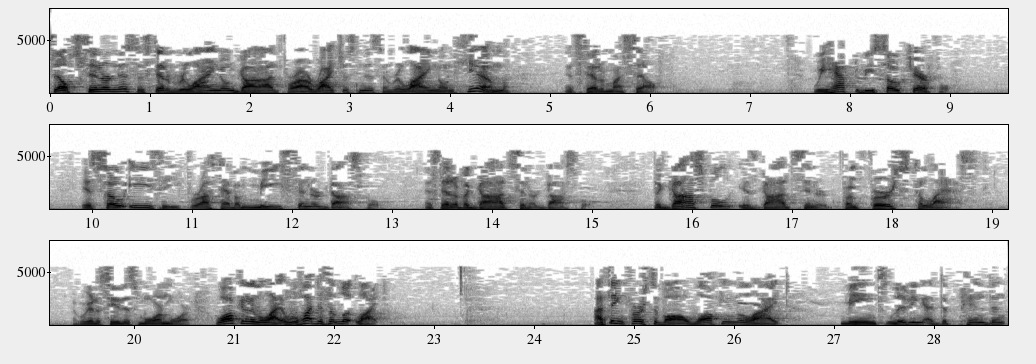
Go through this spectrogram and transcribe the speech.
self centeredness instead of relying on God for our righteousness and relying on Him instead of myself. We have to be so careful. It's so easy for us to have a me centered gospel instead of a God centered gospel. The gospel is God centered from first to last. And we're going to see this more and more. Walking in the light. Well, what does it look like? I think, first of all, walking in the light means living a dependent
